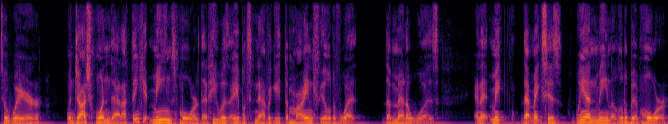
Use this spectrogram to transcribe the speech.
to where when Josh won that, I think it means more that he was able to navigate the minefield of what the meta was and it make that makes his win mean a little bit more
